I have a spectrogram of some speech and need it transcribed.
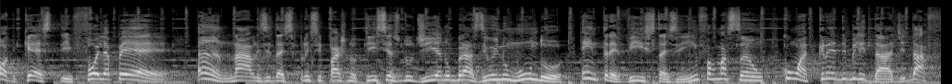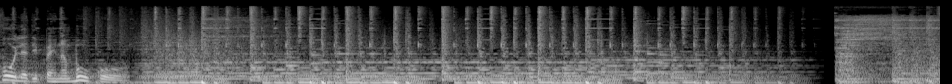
Podcast Folha PE. Análise das principais notícias do dia no Brasil e no mundo. Entrevistas e informação com a credibilidade da Folha de Pernambuco.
